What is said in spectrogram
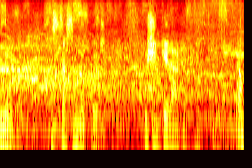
no, this doesn't look good. We should get out of here. Come.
